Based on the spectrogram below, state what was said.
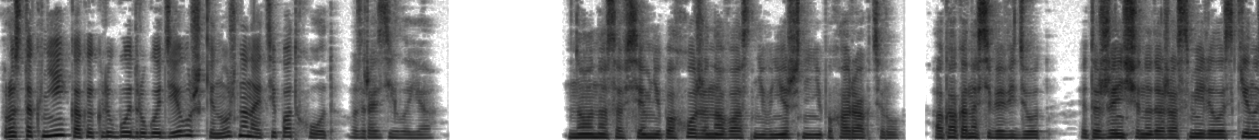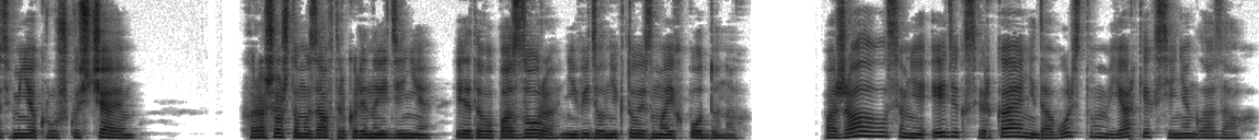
Просто к ней, как и к любой другой девушке, нужно найти подход, возразила я. Но она совсем не похожа на вас ни внешне, ни по характеру. А как она себя ведет? Эта женщина даже осмелилась кинуть в меня кружку с чаем. Хорошо, что мы завтракали наедине, и этого позора не видел никто из моих подданных. Пожаловался мне Эдик, сверкая недовольством в ярких синих глазах.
